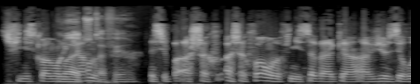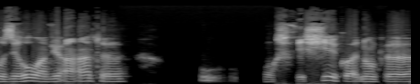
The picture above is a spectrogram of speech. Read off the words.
qui finissent quand même en Ouais, lucarne. tout à fait. Et c'est pas à chaque à chaque fois on finit ça avec un, un vieux 0-0 ou un vieux 1-1 te- où on se fait chier quoi. Donc euh,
